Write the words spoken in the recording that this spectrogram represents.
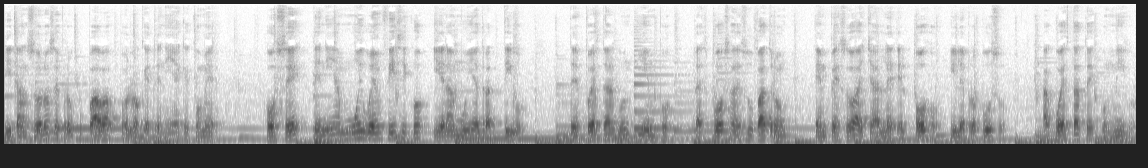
y tan solo se preocupaba por lo que tenía que comer José tenía muy buen físico y era muy atractivo. Después de algún tiempo, la esposa de su patrón empezó a echarle el ojo y le propuso, acuéstate conmigo.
